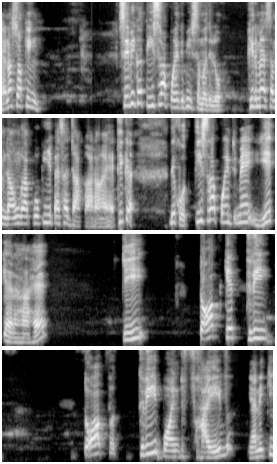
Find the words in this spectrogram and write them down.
है ना शॉकिंग सेबी का तीसरा पॉइंट भी समझ लो। फिर मैं समझाऊँगा आपको कि ये पैसा जा पा रहा है, ठीक है? देखो, तीसरा पॉइंट में ये कह रहा है कि टॉप के थ्री, टॉप 3.5 यानी कि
